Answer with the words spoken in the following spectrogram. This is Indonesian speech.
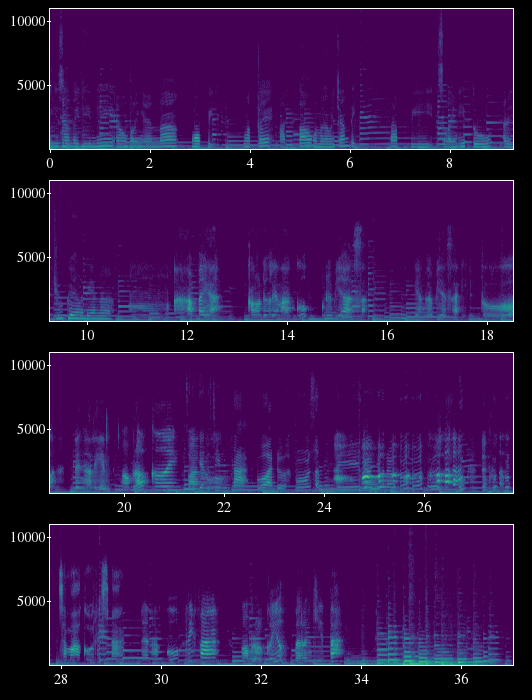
lagi santai gini emang paling enak ngopi, ngeteh atau ngambil-ngambil cantik. Tapi selain itu ada juga yang lebih enak. Hmm, apa ya? Kalau dengerin lagu udah biasa. Yang gak biasa itu dengerin ngobrol kuy. Sedih jatuh cinta. Waduh, uh, sedih. Jangan Sama aku Risma dan aku Riva. Ngobrol kuy yuk bareng kita.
